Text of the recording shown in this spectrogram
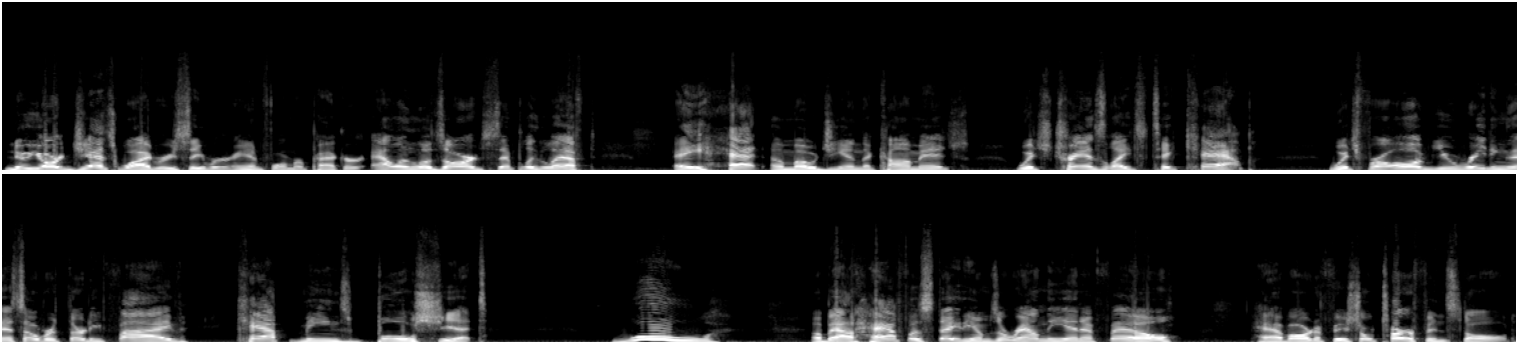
New York Jets wide receiver and former Packer Allen Lazard simply left a hat emoji in the comments, which translates to cap, which for all of you reading this over 35, cap means bullshit. Woo! About half of stadiums around the NFL have artificial turf installed.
